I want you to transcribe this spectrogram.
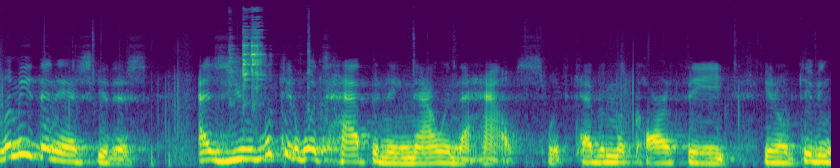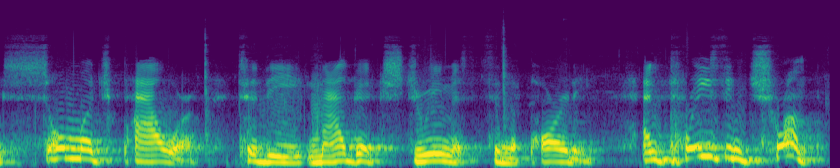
let me then ask you this. As you look at what's happening now in the House with Kevin McCarthy, you know, giving so much power to the MAGA extremists in the party and praising Trump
